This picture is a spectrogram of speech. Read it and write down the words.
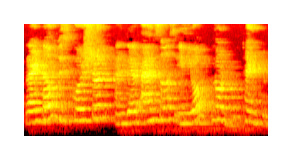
Write down this question and their answers in your notebook. Thank you.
